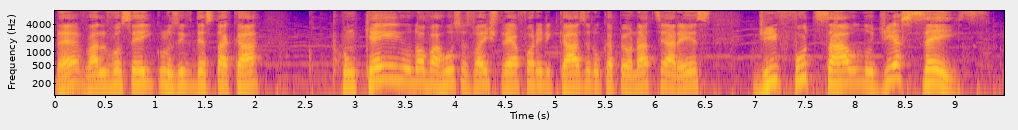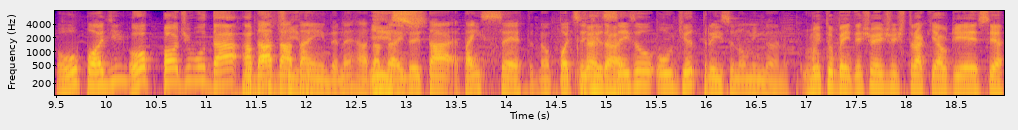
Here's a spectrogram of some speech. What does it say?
né? Vale você, inclusive, destacar com quem o Nova Russas vai estrear fora de casa no Campeonato Cearense de futsal no dia 6. Ou pode Ou pode mudar, mudar a, a data ainda, né? A data Isso. ainda está tá incerta. Não pode ser dia Verdade. 6 ou, ou dia 3, se eu não me engano. Muito bem, deixa eu registrar aqui a audiência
